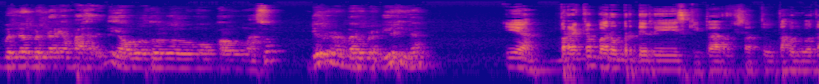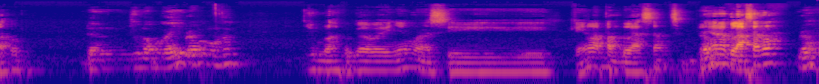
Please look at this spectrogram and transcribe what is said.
bener-bener yang pada saat itu ya waktu lu mau kalau lu masuk dia bener baru berdiri kan iya mereka baru berdiri sekitar satu tahun dua tahun dan jumlah pegawainya berapa salah? Jumlah pegawainya masih kayaknya 18-an sebenarnya belasan lah. Berapa?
